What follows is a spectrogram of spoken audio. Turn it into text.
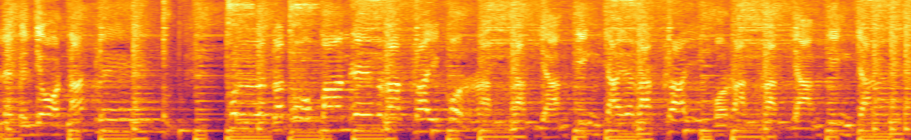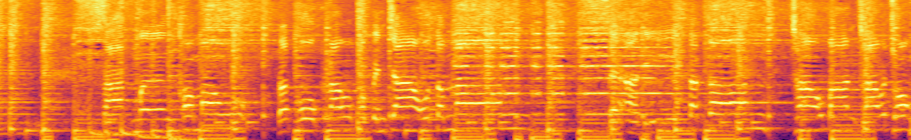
และเป็นยอดนักเลงคนละกระโทกบ้านเองรักใครก็รักรักอย่างจริงใจรักใครก็รักรักอย่างจริงใจศาสตร์เมืองเขาเมากระโทกเราก็เป็นเจ้าตำนานแต่อดีตการชาวบ้านชาวช่อง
